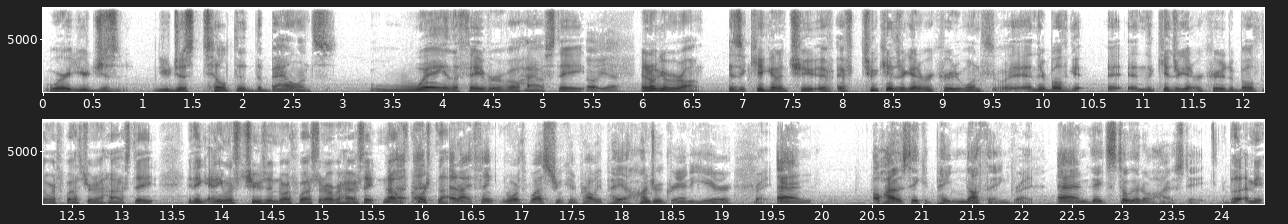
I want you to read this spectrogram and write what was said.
where you're just you just tilted the balance way in the favor of Ohio State. Oh yeah. Now, don't get me wrong. Is a kid going to choose if, if two kids are getting recruited, one and they're both get and the kids are getting recruited to both Northwestern and Ohio State? You think anyone's choosing Northwestern over Ohio State? No, of course not. And I think Northwestern could probably pay a hundred grand a year, Right. And Ohio State could pay nothing, Right. And they'd still go to Ohio State. But I mean,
